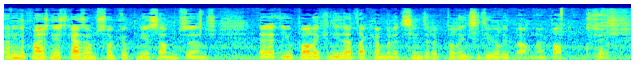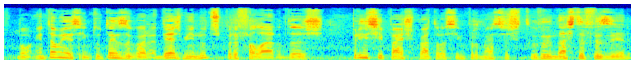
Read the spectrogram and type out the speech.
ainda mais neste caso é uma pessoa que eu conheço há muitos anos, uh, e o Paulo é candidato à Câmara de Sintra pela Iniciativa Liberal, não é Paulo? Correto. Bom, então é assim, tu tens agora 10 minutos para falar das principais 4 ou 5 promessas que tu andaste a fazer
